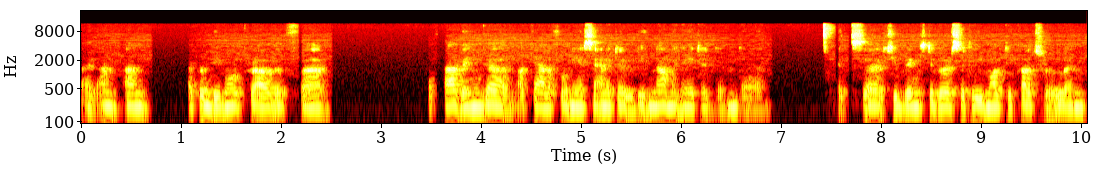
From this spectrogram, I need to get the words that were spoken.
I'm, I'm I couldn't be more proud of uh, of having uh, a California senator being nominated. And uh, it's uh, she brings diversity, multicultural, and,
